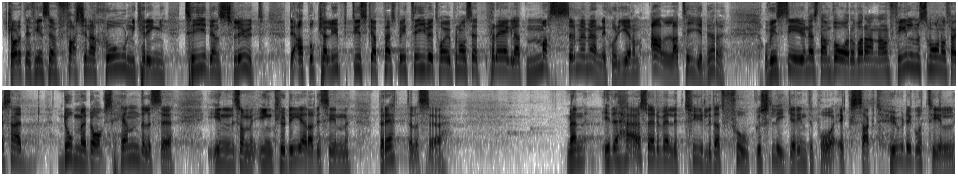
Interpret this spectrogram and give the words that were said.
Klart att det finns en fascination kring tidens slut. Det apokalyptiska perspektivet har ju på något sätt präglat massor med människor genom alla tider. Och vi ser ju nästan var och varannan film som har någon slags sån här domedagshändelse in, liksom inkluderad i sin berättelse. Men i det här så är det väldigt tydligt att fokus ligger inte på exakt hur det går till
